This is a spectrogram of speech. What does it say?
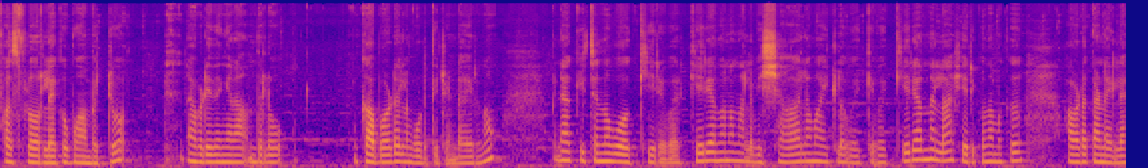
ഫസ്റ്റ് ഫ്ലോറിലേക്ക് പോകാൻ പറ്റും. അവിടെ ഇതിങ്ങനെ എന്തെല്ലോ കബോർഡെല്ലാം കൊടുത്തിട്ടുണ്ടായിരുന്നു. പിന്നെ ആ കിച്ചണിൽ വർക്ക് ഏരിയ വർക്ക് ഏരിയ എന്ന് പറഞ്ഞാൽ നല്ല വിശാലമായിട്ടുള്ള വർക്ക് വർക്ക് ഏരിയ എന്നല്ല ശരിക്കും നമുക്ക് അവിടെ കാണില്ലേ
